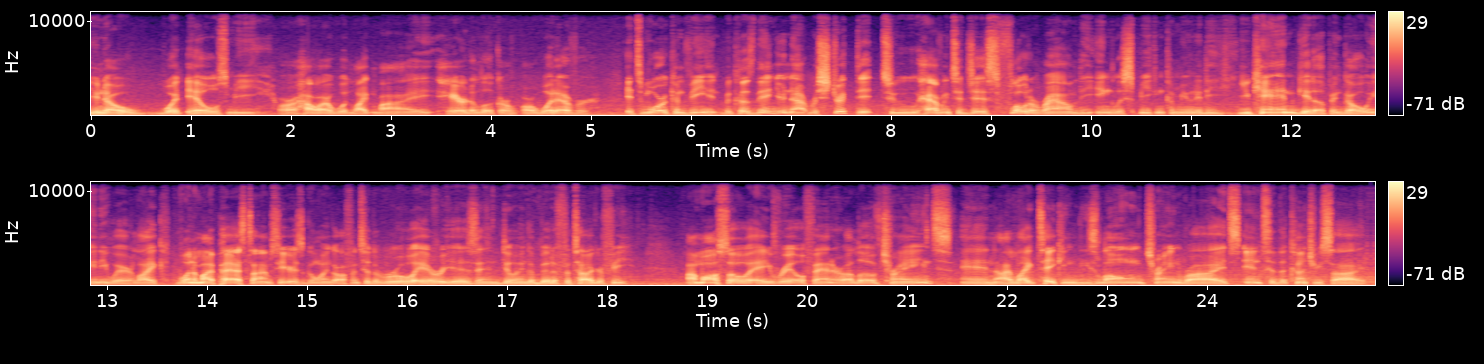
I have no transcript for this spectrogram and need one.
you know, what ails me or how I would like my hair to look or, or whatever it's more convenient because then you're not restricted to having to just float around the English speaking community. You can get up and go anywhere. Like one of my pastimes here is going off into the rural areas and doing a bit of photography. I'm also a rail fanner. I love trains and I like taking these long train rides into the countryside.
